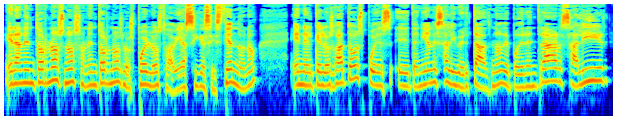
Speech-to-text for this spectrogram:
eran entornos, ¿no? Son entornos, los pueblos todavía sigue existiendo, ¿no? En el que los gatos pues eh, tenían esa libertad, ¿no? De poder entrar, salir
